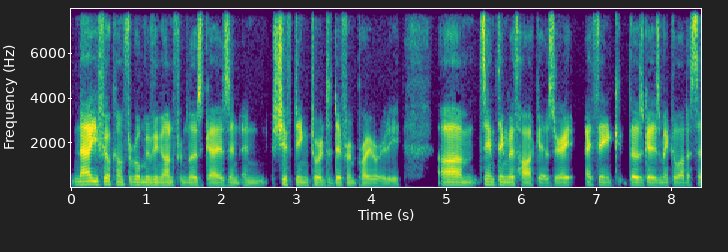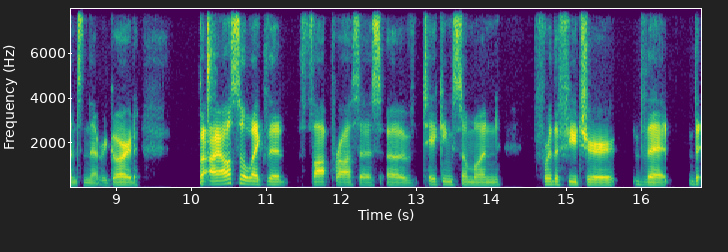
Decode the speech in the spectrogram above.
now you feel comfortable moving on from those guys and, and shifting towards a different priority. Um, same thing with Jaquez, right? I think those guys make a lot of sense in that regard. But I also like the thought process of taking someone for the future that the,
